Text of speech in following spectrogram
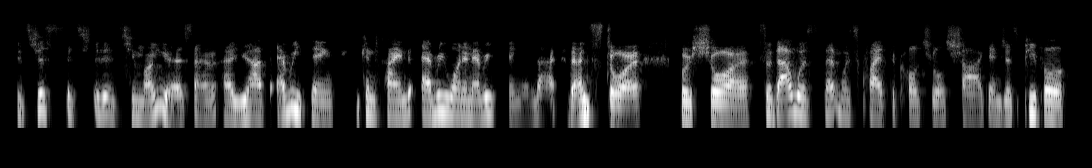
it's just it's it's humongous. Uh, uh, you have everything. You can find everyone and everything in that that store. for sure. So that was that was quite the cultural shock, and just people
